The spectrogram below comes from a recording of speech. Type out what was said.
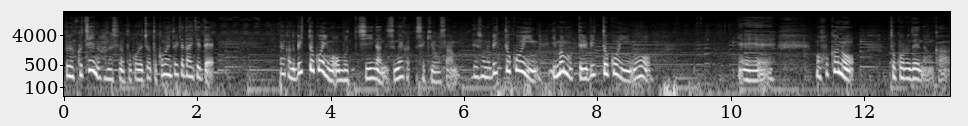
ブロックチェーンの話のところでちょっとコメント頂いててなんかのビットコインをお持ちなんですね石油さん。でそのビットコイン今持ってるビットコインを、えーまあ、他のところでなんか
